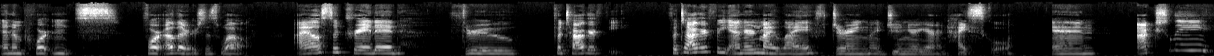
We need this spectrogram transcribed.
an importance for others as well. I also created through photography. Photography entered my life during my junior year in high school, and actually,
